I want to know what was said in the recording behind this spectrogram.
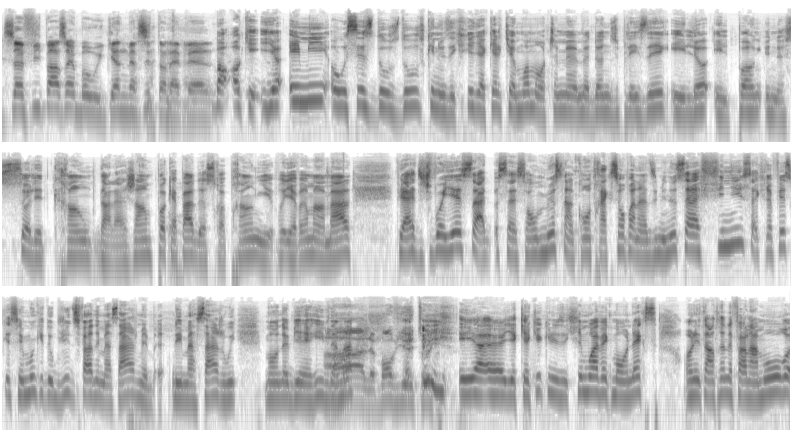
Sophie, passe un beau week-end. Merci de ton appel. Bon, OK. Il y a Amy au 6-12-12 qui nous écrit il y a quelques mois, mon chum me, me donne du plaisir et là, il pogne une solide crampe dans la jambe, pas capable de se reprendre. Il, a vraiment mal. Puis elle dit, je voyais sa- sa- son muscle en contraction pendant 10 minutes. Ça a fini, sacrifice, que c'est moi qui étais obligé de faire des massages, mais des massages, oui. Mais on a bien ri, évidemment. Ah, le bon vieux truc. Et euh, il y a quelqu'un qui nous écrit, moi, avec mon ex, on était en train de faire l'amour,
